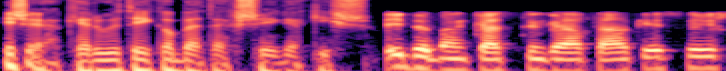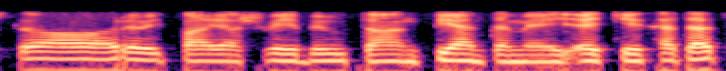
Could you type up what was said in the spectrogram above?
és elkerülték a betegségek is. Időben kezdtünk el felkészülést, a rövid pályás VB után pihentem egy, egy-két hetet.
